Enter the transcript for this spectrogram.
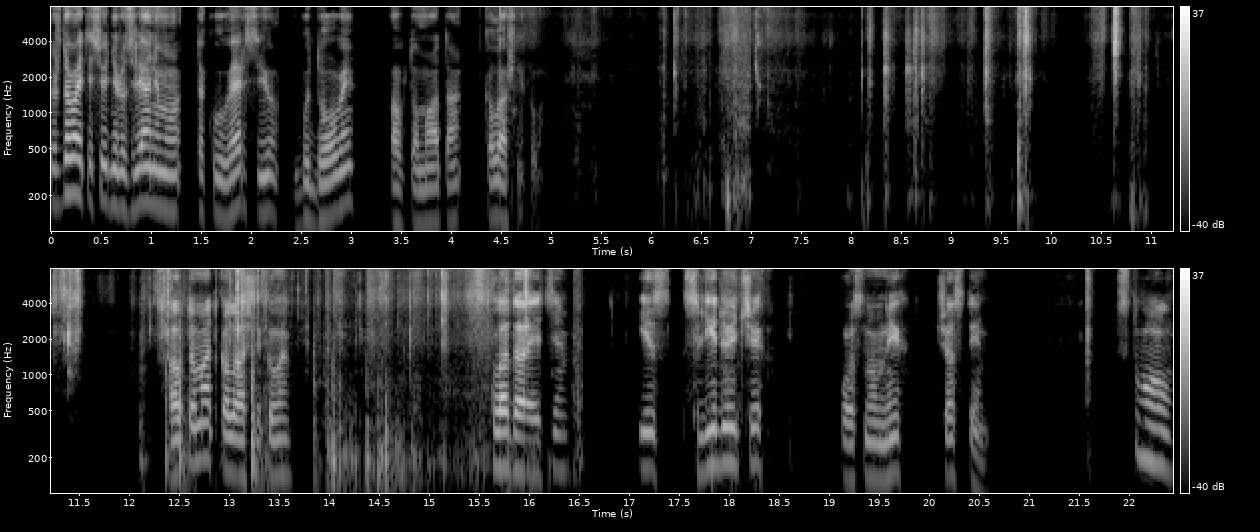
Тож давайте сьогодні розглянемо таку версію будови автомата Калашникова. Автомат Калашникова складається із слідуючих основних частин. Ствол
